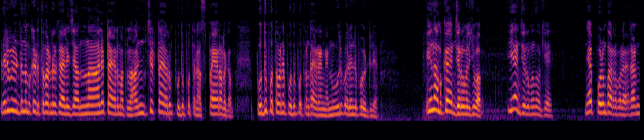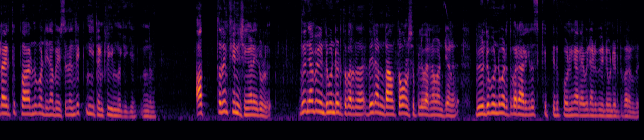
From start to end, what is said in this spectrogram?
ഇതിൽ വീണ്ടും നമുക്ക് എടുത്ത് പറഞ്ഞൊരു കാര്യം വെച്ചാൽ നാല് ടയർ മാത്രമല്ല അഞ്ച് ടയറും പുതുപുത്തനാണ് സ്പെയർ അടക്കം. പുതുപുത്തൻ പറഞ്ഞാൽ പുതുപുത്തൻ ടയർ തന്നെ നൂൽ പോലും പോയിട്ടില്ല. ഇനി നമുക്ക് അഞ്ച് റൂമിലേക്ക് പോവാം. ഈ അഞ്ച് റൂം നോക്കിയേ ഞാൻ എപ്പോഴും പറഞ്ഞ പോലെ രണ്ടായിരത്തി പതിനൊന്ന് വണ്ടീനെ അപേക്ഷിച്ച് അതിന്റെ നീറ്റ് ആൻഡ് ക്ലീൻ നോക്കിക്കേ നിങ്ങൾ. അത്രയും ഫിനിഷിംഗ് ആണ് അതിന്റെ ഉള്ളിൽ. ഇത് ഞാൻ വീണ്ടും വീണ്ടും എടുത്ത് പറഞ്ഞത് ഇത് രണ്ടാമത്തെ ഓണർഷിപ്പിൽ വരുന്ന വണ്ടിയാണ്. വീണ്ടും വീണ്ടും എടുത്ത് പറയാൻ ആരെങ്കിലും സ്കിപ്പ് ചെയ്ത് പോകണമെങ്കിൽ അറിയാൻ വേണ്ടിയാണ് വീണ്ടും വീണ്ടും എടുത്ത് പറയുന്നത്.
